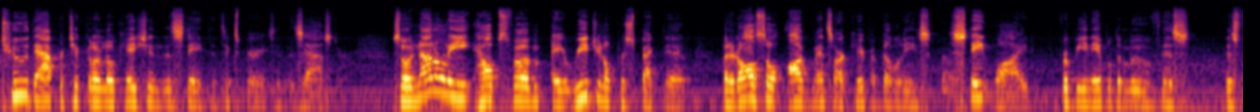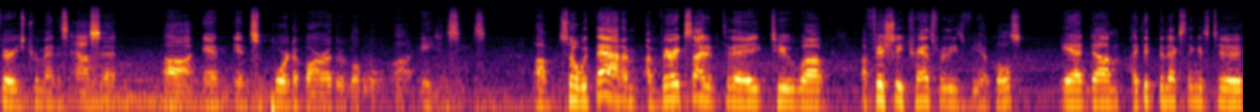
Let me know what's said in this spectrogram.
to that particular location in the state that's experiencing disaster. So it not only helps from a regional perspective, but it also augments our capabilities statewide for being able to move this, this very tremendous asset uh, and in support of our other local uh, agencies. Um, so with that, I'm, I'm very excited today to uh, officially transfer these vehicles. And um, I think the next thing is to,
